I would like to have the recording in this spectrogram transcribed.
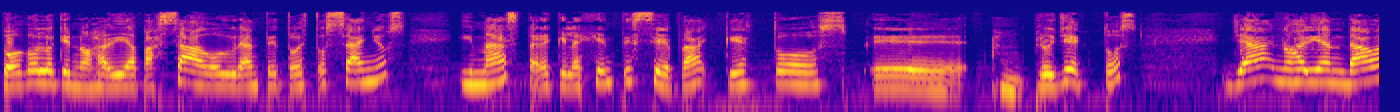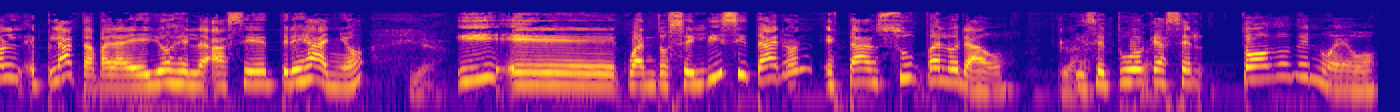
todo lo que nos había pasado durante todos estos años y más para que la gente sepa que estos eh, proyectos ya nos habían dado plata para ellos hace tres años y eh, cuando se licitaron estaban subvalorados y se tuvo que hacer todo de nuevo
